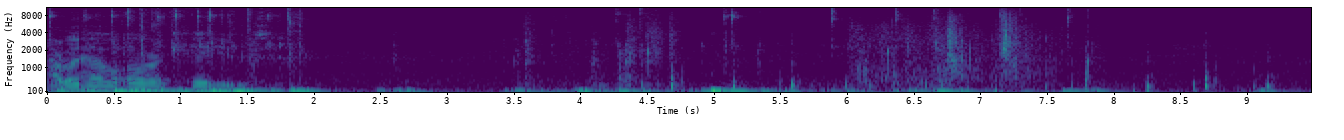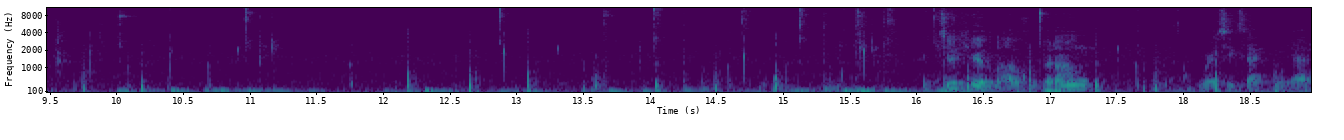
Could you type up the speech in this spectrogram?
How the hell are caves? Do hear lava, but I don't... Where's exactly at?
